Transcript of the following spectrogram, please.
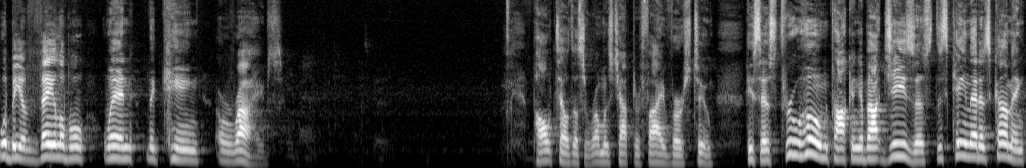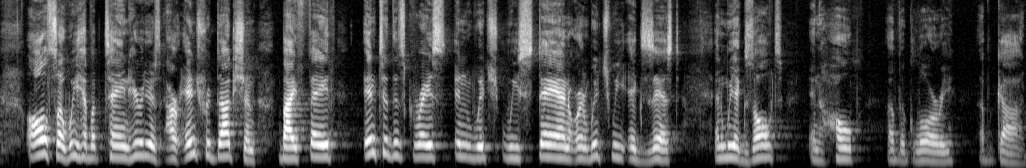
will be available when the King arrives. Paul tells us in Romans chapter 5, verse 2, he says, Through whom, talking about Jesus, this King that is coming, also we have obtained, here it is, our introduction by faith into this grace in which we stand or in which we exist, and we exult in hope of the glory of God.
